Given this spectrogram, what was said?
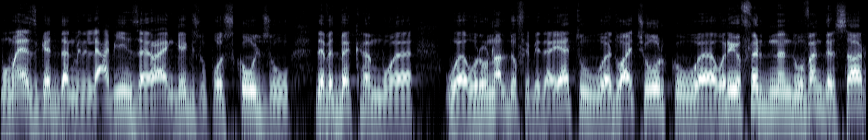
مميز جدا من اللاعبين زي راين جيجز وبول سكولز وديفيد بيكهام و... ورونالدو في بداياته ودوايت يورك. وريو فرديناند وفاندر سار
